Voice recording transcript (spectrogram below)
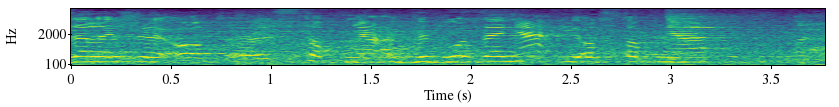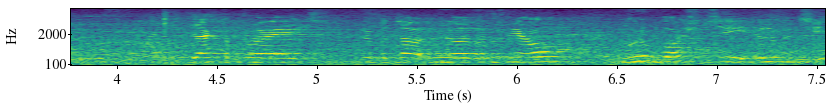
Zależy od e, stopnia wygłodzenia i od stopnia, jak to powiedzieć, żeby to miło zabrzmiało, grubości ludzi.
